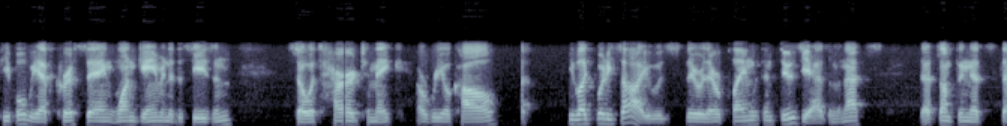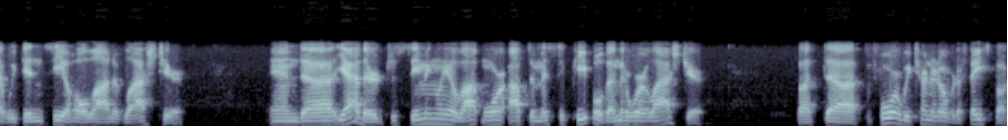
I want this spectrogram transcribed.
people. We have Chris saying one game into the season, so it's hard to make a real call. He liked what he saw. He was they were they were playing with enthusiasm, and that's that's something that's that we didn't see a whole lot of last year. And uh, yeah, they're just seemingly a lot more optimistic people than there were last year. But uh, before we turn it over to Facebook,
